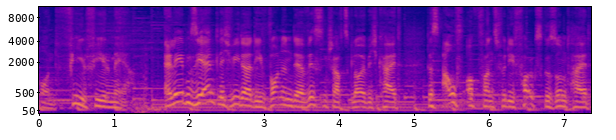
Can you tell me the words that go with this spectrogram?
und viel, viel mehr. Erleben Sie endlich wieder die Wonnen der Wissenschaftsgläubigkeit, des Aufopferns für die Volksgesundheit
